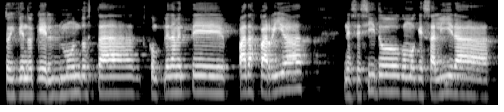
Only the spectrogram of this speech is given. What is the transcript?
Estoy viendo que el mundo está completamente patas para arriba, necesito como que salir a,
